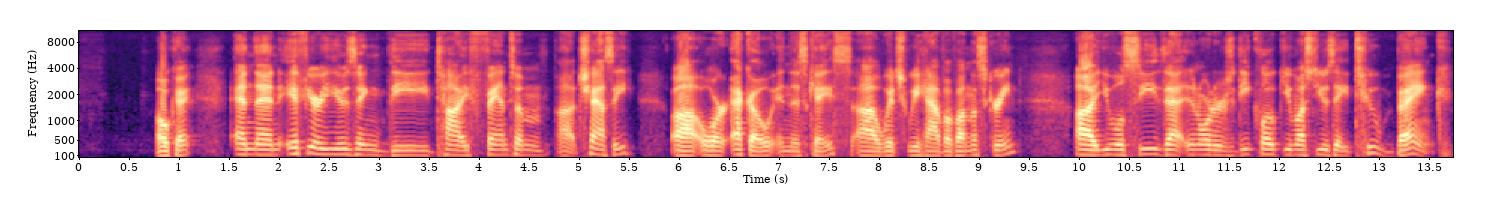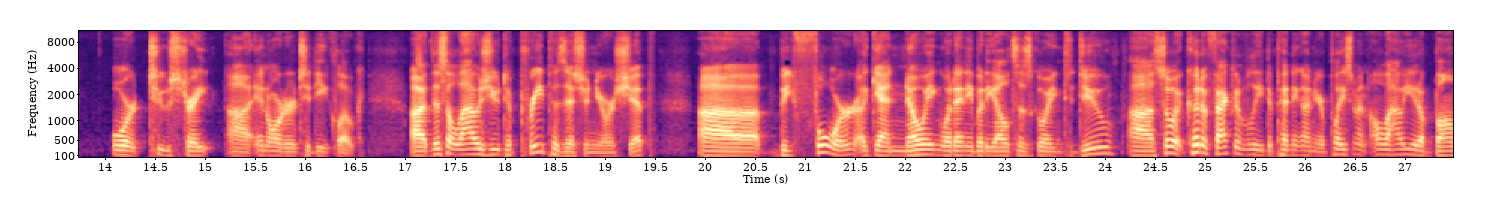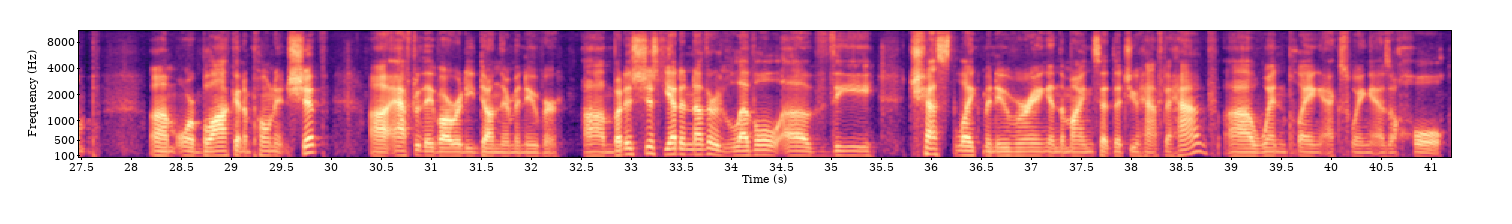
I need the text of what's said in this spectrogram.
Okay. And then if you're using the TIE Phantom uh, chassis, uh, or Echo in this case, uh, which we have up on the screen, uh, you will see that in order to decloak, you must use a two bank or two straight uh, in order to decloak. Uh, this allows you to pre position your ship uh, before, again, knowing what anybody else is going to do. So it could effectively, depending on your placement, allow you to bump um, or block an opponent's ship after they've already done their maneuver. Um, but it's just yet another level of the chess like maneuvering and the mindset that you have to have uh, when playing X Wing as a whole.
